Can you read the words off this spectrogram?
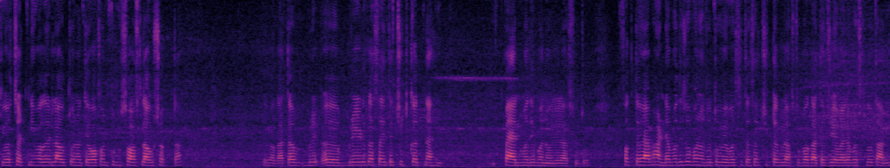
किंवा चटणी वगैरे लावतो ना तेव्हा पण तुम्ही सॉस लावू शकता. हे बघा आता ब्रे ब्रेड कसा इथं चिटकत नाही. पॅनमध्ये बनवलेला असतो तो. फक्त ह्या भांड्यामध्ये जो बनवतो तो व्यवस्थित असा चिटकला असतो. बघा आता जेवायला बसलो तर आम्ही.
